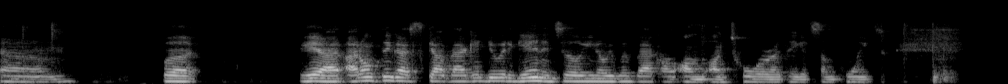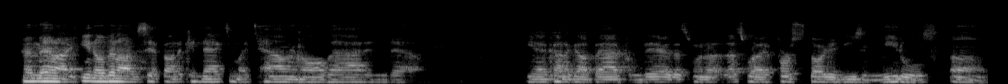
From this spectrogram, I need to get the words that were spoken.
um, but yeah, I don't think I got back into it again until you know we went back on on on tour. I think at some point, and then I, you know, then obviously I found a connect in my town and all that, and uh, yeah, I kind of got bad from there. That's when I, that's when I first started using needles. Um,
